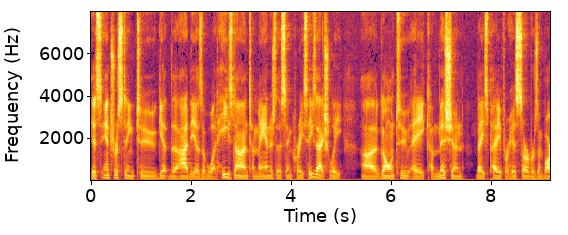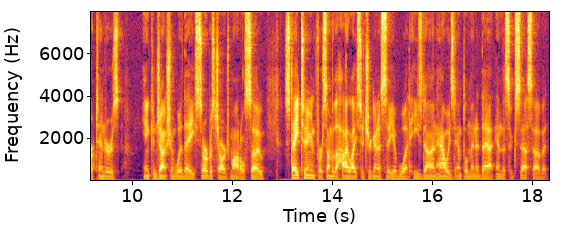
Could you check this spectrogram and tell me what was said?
it's interesting to get the ideas of what he's done to manage this increase. He's actually uh, gone to a commission based pay for his servers and bartenders in conjunction with a service charge model. So stay tuned for some of the highlights that you're going to see of what he's done, how he's implemented that, and the success of it.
